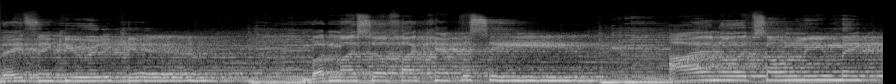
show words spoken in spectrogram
They think you really care. But myself I can't deceive. I know it's only make-believe.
